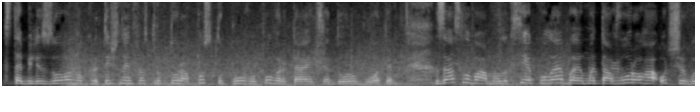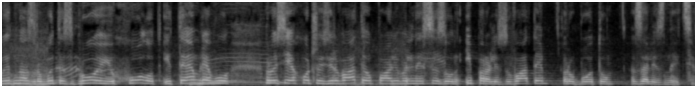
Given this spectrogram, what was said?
Стабілізовано критична інфраструктура поступово повертається до роботи. За словами Олексія Кулеби, мета ворога очевидна зробити зброєю холод і темряву. Росія хоче зірвати опалювальний сезон і паралізувати роботу залізниці.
